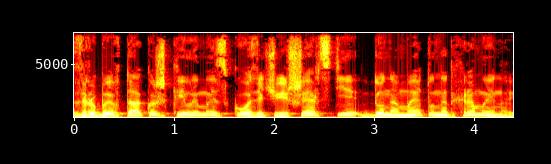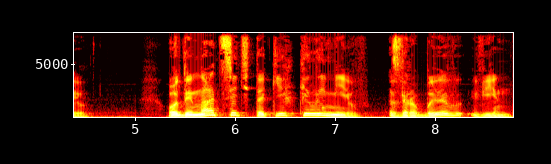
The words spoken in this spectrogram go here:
Зробив також килими з козячої шерсті до намету над храминою. Одинадцять таких килимів зробив він.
